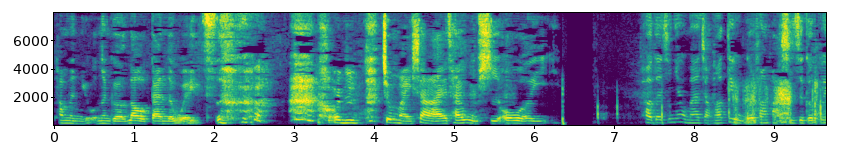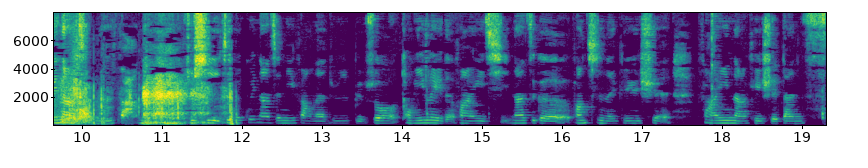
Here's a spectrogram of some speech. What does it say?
他们有那个落单的位置，我就就买下来，才五十欧而已。好的，今天我们要讲到第五个方法是这个归纳整理法，就是这个归纳整理法呢，就是比如说同一类的放在一起，那这个方式呢可以学发音啊，可以学单词。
